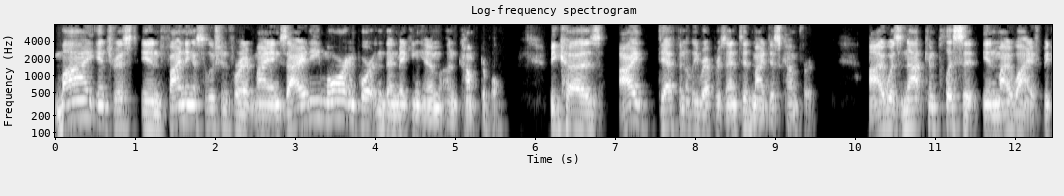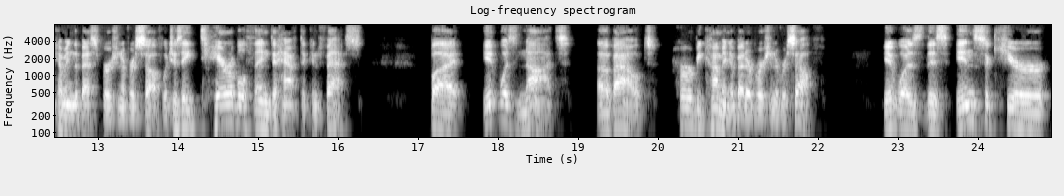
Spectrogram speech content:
my interest in finding a solution for my anxiety more important than making him uncomfortable because I definitely represented my discomfort. I was not complicit in my wife becoming the best version of herself, which is a terrible thing to have to confess. But it was not about her becoming a better version of herself. It was this insecure,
